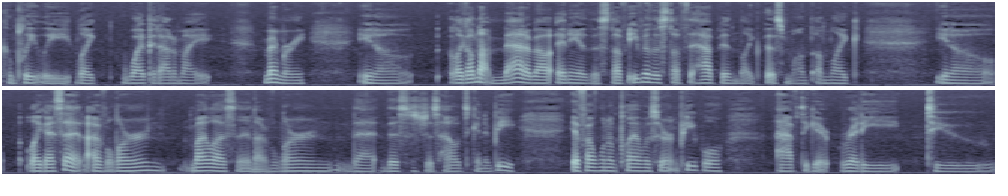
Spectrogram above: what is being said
completely, like, wipe it out of my memory. You know, like I'm not mad about any of this stuff. Even the stuff that happened like this month, I'm like, you know, like I said, I've learned my lesson. I've learned that this is just how it's going to be. If I want to plan with certain people, I have to get ready to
